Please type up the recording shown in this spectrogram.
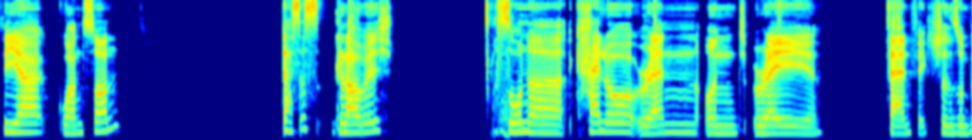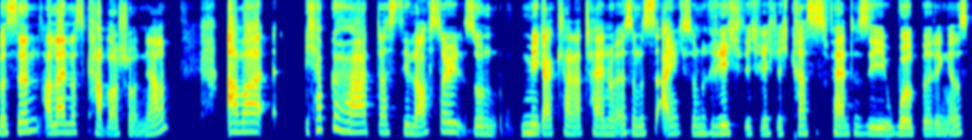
Thea Guanson das ist, glaube ich, so eine Kylo Ren und Ray Fanfiction so ein bisschen. Allein das Cover schon, ja. Aber ich habe gehört, dass die Love Story so ein mega kleiner Teil nur ist und es eigentlich so ein richtig, richtig krasses Fantasy-Worldbuilding ist.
